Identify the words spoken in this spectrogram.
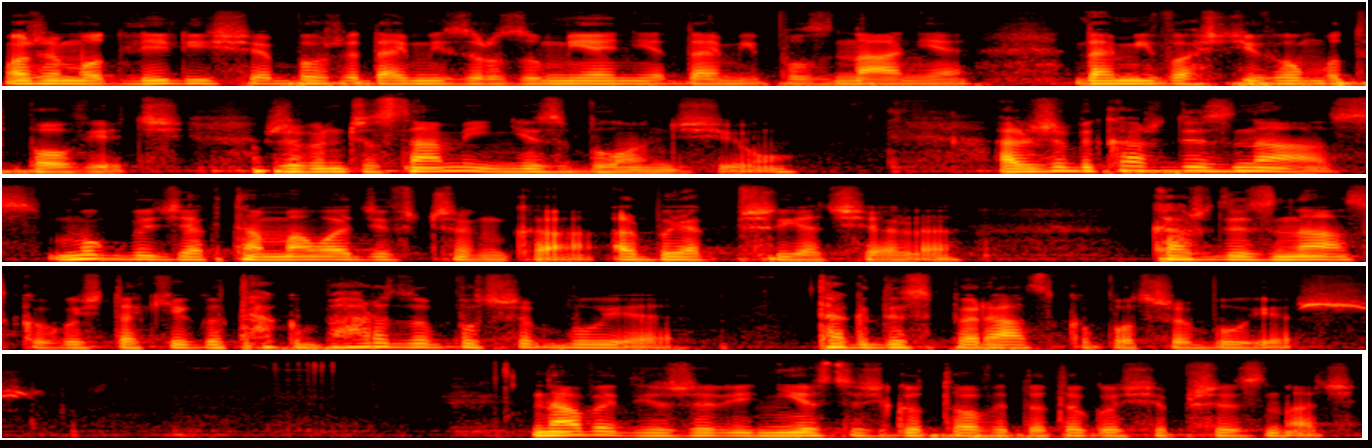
Może modlili się, Boże, daj mi zrozumienie, daj mi poznanie, daj mi właściwą odpowiedź, żebym czasami nie zbłądził. Ale żeby każdy z nas mógł być jak ta mała dziewczynka albo jak przyjaciele. Każdy z nas kogoś takiego tak bardzo potrzebuje, tak desperacko potrzebujesz nawet jeżeli nie jesteś gotowy do tego się przyznać.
